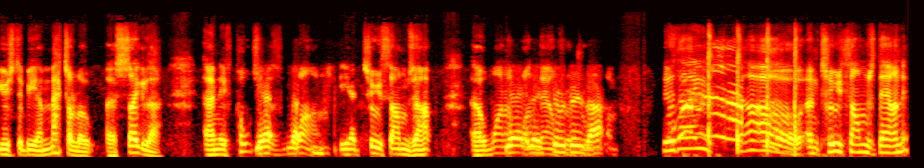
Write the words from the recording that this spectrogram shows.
used to be a matelot, a sailor. And if Portsmouth that- won, he had two thumbs up, uh, one Yeah, up, one they down. still do that. Do they? Oh, and two thumbs down.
